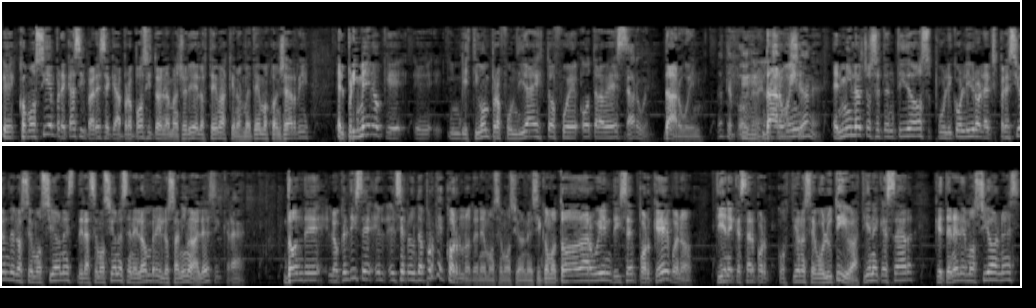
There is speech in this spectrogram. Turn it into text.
Eh, como siempre, casi parece que a propósito en la mayoría de los temas que nos metemos con Jerry, el primero que eh, investigó en profundidad esto fue otra vez Darwin. Darwin. No te puedo creer. las Darwin en 1872 publicó un libro La expresión de las emociones, de las emociones en el hombre y los animales, Sí, crack. donde lo que él dice, él, él se pregunta ¿por qué corno tenemos emociones? Y como todo Darwin dice, ¿por qué? Bueno, tiene que ser por cuestiones evolutivas, tiene que ser que tener emociones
